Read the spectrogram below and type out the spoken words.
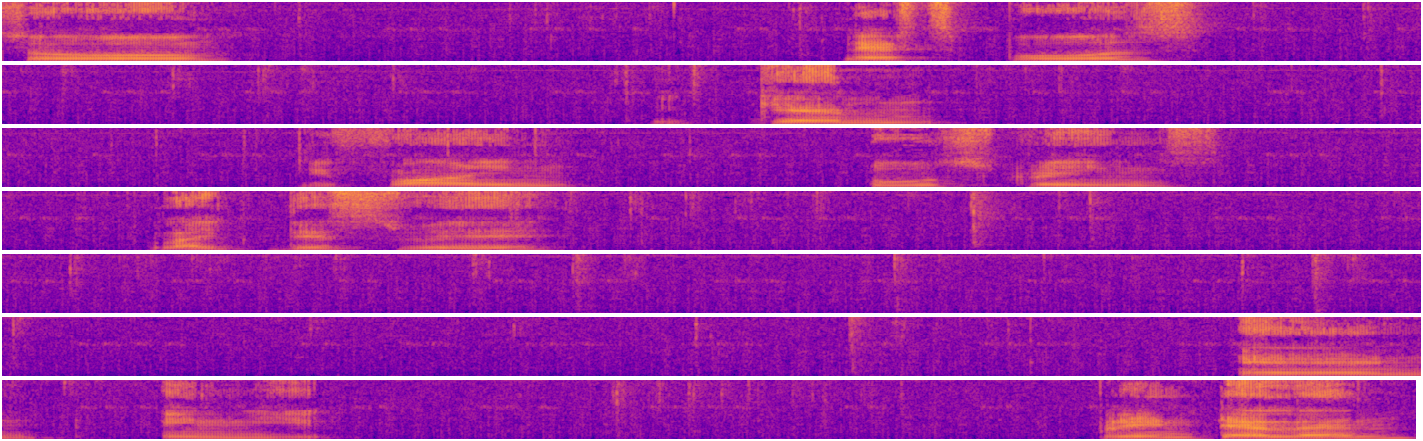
so let's suppose we can define two strings like this way. And in println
